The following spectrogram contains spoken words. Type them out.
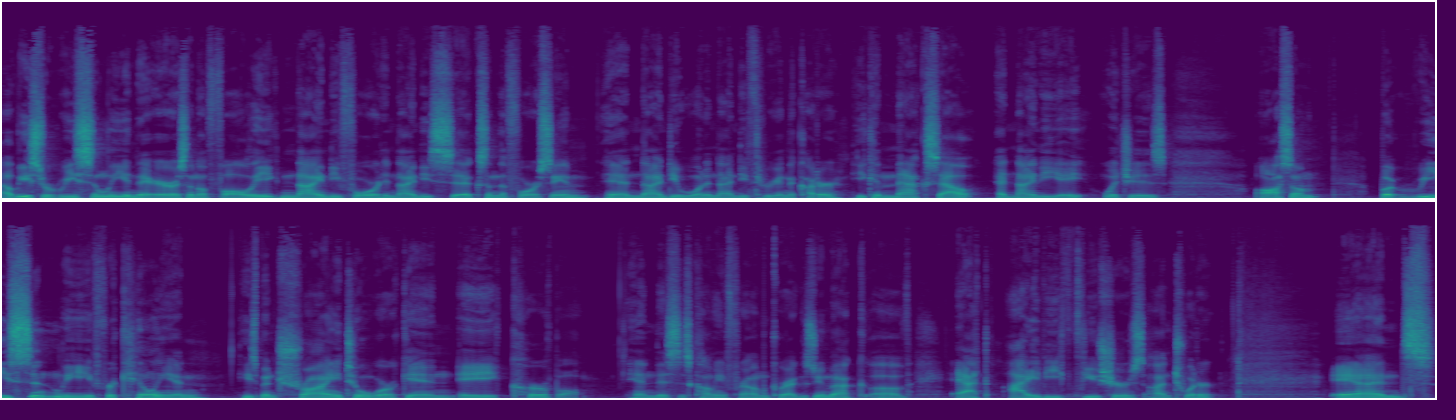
at least recently in the Arizona Fall League, 94 to 96 on the four seam and 91 to 93 in the cutter. He can max out at 98, which is awesome. But recently for Killian, he's been trying to work in a curveball. And this is coming from Greg Zumach of at Ivy Futures on Twitter. And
